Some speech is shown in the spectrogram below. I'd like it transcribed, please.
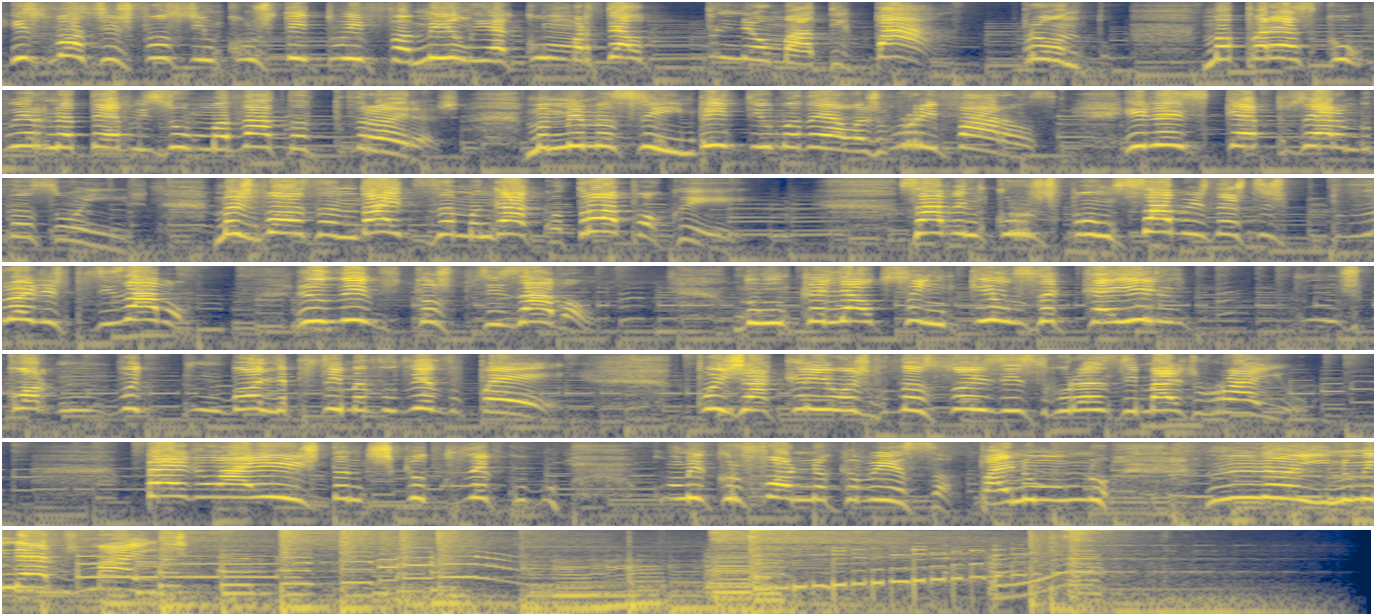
E se vocês fossem constituir família com um martelo pneumático, pá, pronto. Me parece que o governo até avisou uma data de pedreiras, mas mesmo assim, 21 delas borrifaram-se e nem sequer puseram mudações. Mas vós andai desamangar com a tropa ou quê? Sabem de que os responsáveis destas pedreiras precisavam? Eu digo-vos que eles precisavam de um calhau de 100 quilos a cair nos cortes de bolha por cima do dedo do pé. Depois já queriam as vedações e segurança e mais o raio. Pega lá isto antes que eu te dê com, com o microfone na cabeça. Pai, não, não, não, não me enerves mais.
